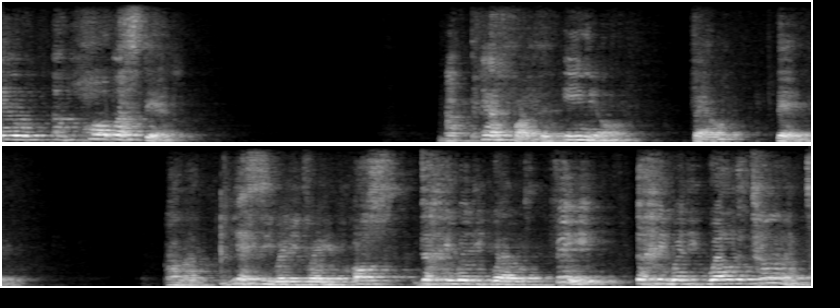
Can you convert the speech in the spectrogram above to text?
dew ym mhob ystyr. A perffaith yn union fel Duw. A mae Iesu wedi dweud, os dych chi wedi gweld fi, dych chi wedi gweld y tad.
